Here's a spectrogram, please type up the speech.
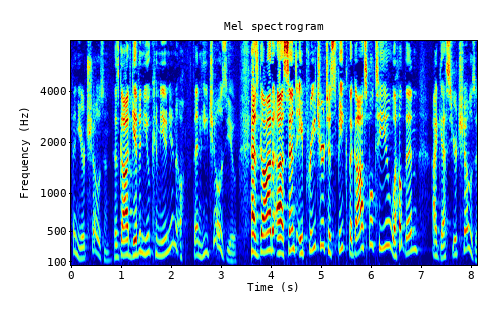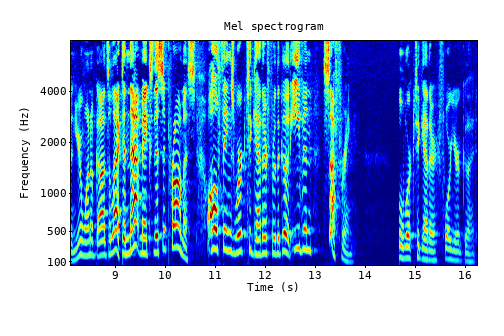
Then you're chosen. Has God given you communion? Oh, then He chose you. Has God uh, sent a preacher to speak the gospel to you? Well, then I guess you're chosen. You're one of God's elect. And that makes this a promise. All things work together for the good, even suffering will work together for your good.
